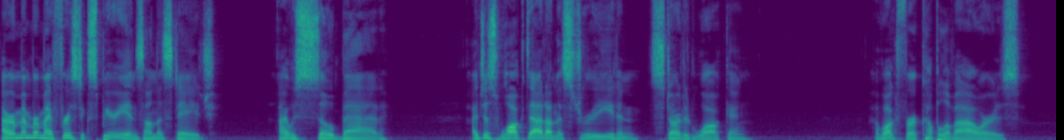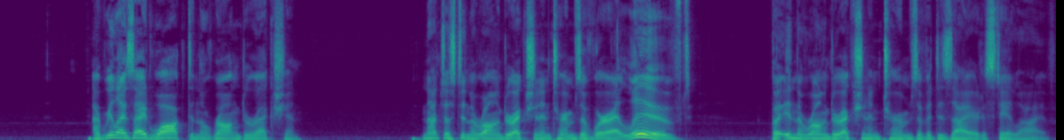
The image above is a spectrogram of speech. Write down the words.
I remember my first experience on the stage. I was so bad. I just walked out on the street and started walking. I walked for a couple of hours, I realized I'd walked in the wrong direction. Not just in the wrong direction in terms of where I lived, but in the wrong direction in terms of a desire to stay alive.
